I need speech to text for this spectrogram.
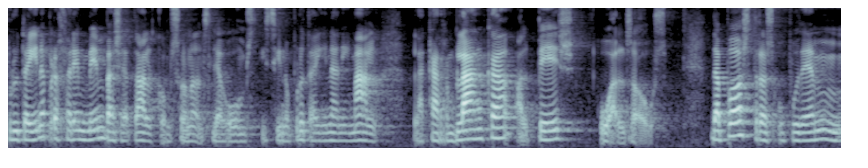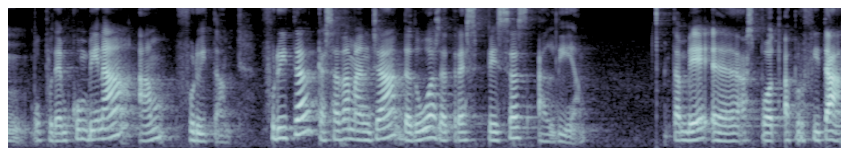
Proteïna preferentment vegetal, com són els llegums, i si no proteïna animal, la carn blanca, el peix o els ous. De postres ho podem, ho podem combinar amb fruita. Fruita que s'ha de menjar de dues a tres peces al dia. També eh, es pot aprofitar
